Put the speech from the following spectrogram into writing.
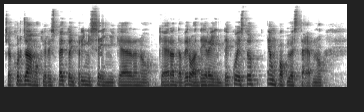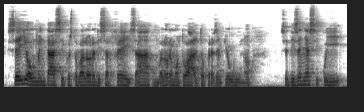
ci accorgiamo che rispetto ai primi segni che erano che era davvero aderente questo è un po più esterno se io aumentassi questo valore di surface a un valore molto alto per esempio 1 se disegnassi qui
